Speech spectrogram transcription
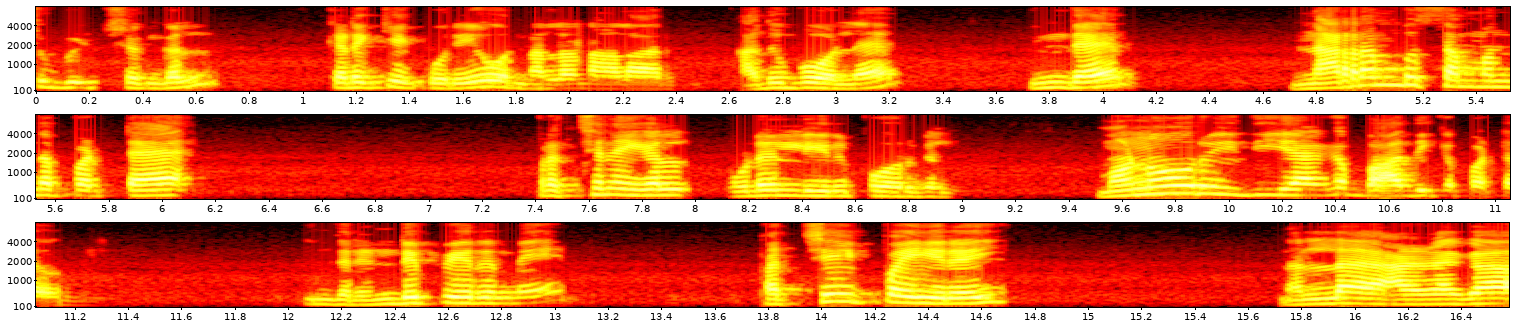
சுபிட்சங்கள் கிடைக்கக்கூடிய ஒரு நல்ல நாளாக இருக்கும். அதுபோல் இந்த நரம்பு சம்பந்தப்பட்ட பிரச்சனைகள் உடலில் இருப்பவர்கள் மனோரீதியாக பாதிக்கப்பட்டவர்கள். இந்த ரெண்டு பேருமே பச்சை பயிரை நல்ல அழகா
